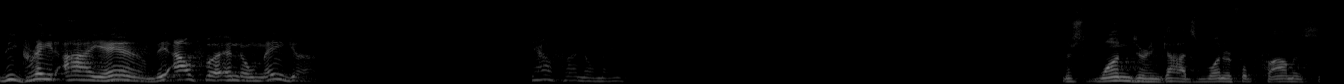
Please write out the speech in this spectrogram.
the great I am, the Alpha and Omega. The Alpha and Omega. There's wonder in God's wonderful promises.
